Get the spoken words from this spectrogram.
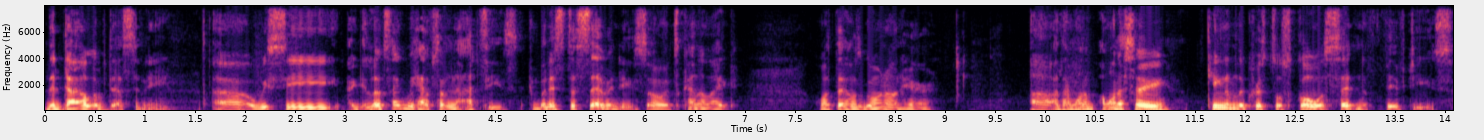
The Dial of Destiny. Uh, we see, it looks like we have some Nazis, but it's the 70s, so it's kind of like, what the hell's going on here? Uh, I want to I want to say Kingdom of the Crystal Skull was set in the 50s.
